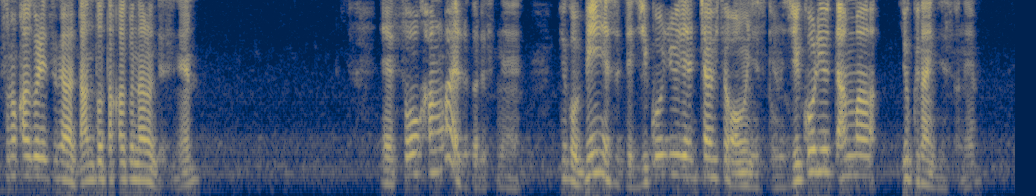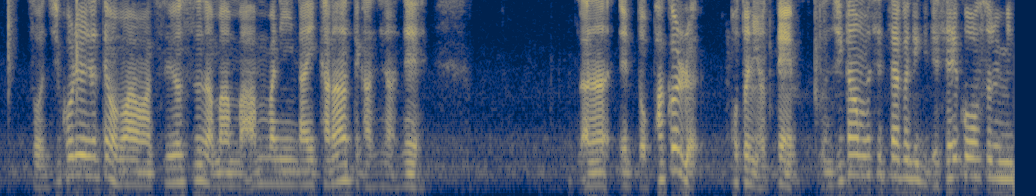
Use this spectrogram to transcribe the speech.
その確率がだんと高くなるんですね。で、そう考えるとですね、結構ビジネスって自己流でやっちゃう人が多いんですけど、自己流ってあんま良くないんですよね。そう、自己流でやってもまあまあ通用するのはまあまああんまりないかなって感じなんで、あのえっと、パクることによって、時間も節約できて成功する道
